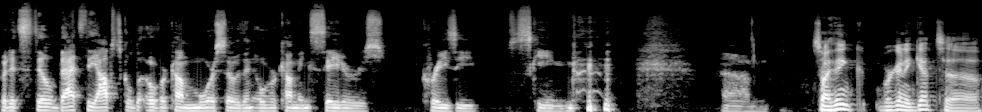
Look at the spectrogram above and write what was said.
but it's still that's the obstacle to overcome more so than overcoming Sator's crazy scheme. um, so I think we're going to get to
